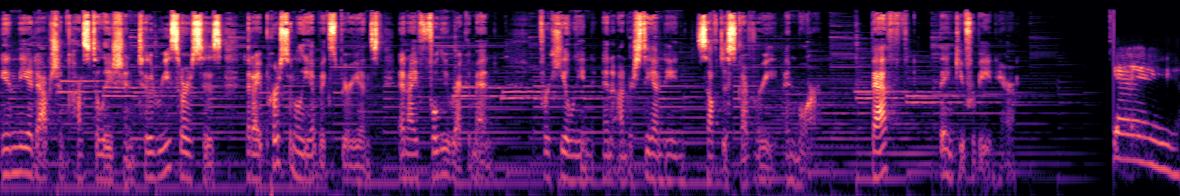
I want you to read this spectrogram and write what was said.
in the adoption constellation to the resources that I personally have experienced and I fully recommend for healing and understanding, self discovery, and more. Beth, thank you for being here. Yay.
